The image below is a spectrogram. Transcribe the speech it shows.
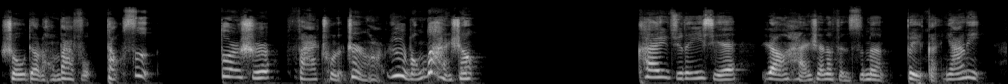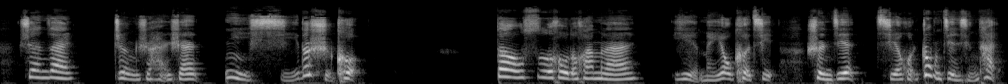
收掉了红 buff 到四，顿时发出了震耳欲聋的喊声。开局的一血让寒山的粉丝们倍感压力，现在。正是寒山逆袭的时刻，到四后的花木兰也没有客气，瞬间切换重剑形态，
